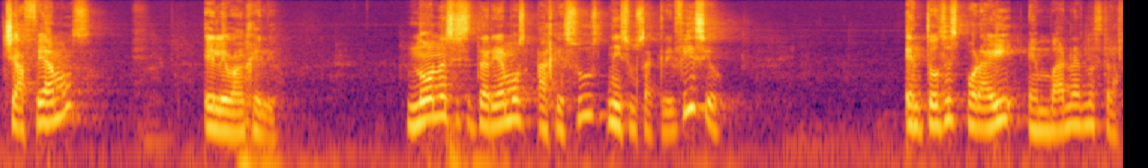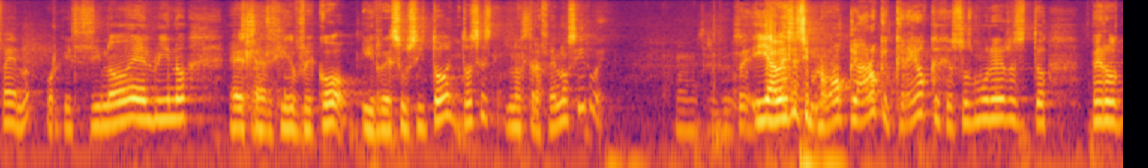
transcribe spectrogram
chafeamos el Evangelio. No necesitaríamos a Jesús ni su sacrificio. Entonces por ahí en vana es nuestra fe, ¿no? Porque si no Él vino, eh, se sacrificó y resucitó, entonces nuestra fe no sirve. Y a veces decimos, no, claro que creo que Jesús murió y resucitó. Pero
